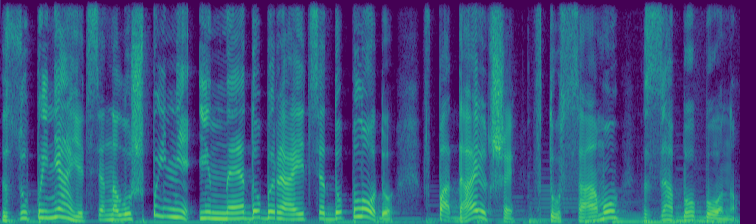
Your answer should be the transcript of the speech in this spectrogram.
зупиняється на лушпинні і не добирається до плоду, впадаючи в ту саму забобону.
